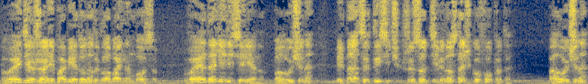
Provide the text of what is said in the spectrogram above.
Вы одержали победу над глобальным боссом. Вы одолели сирену. Получено 15 690 очков опыта. Получено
